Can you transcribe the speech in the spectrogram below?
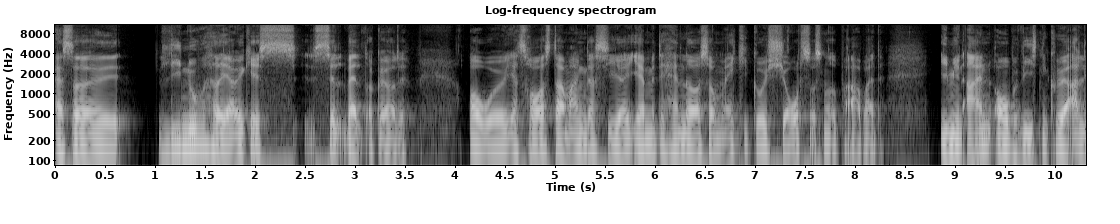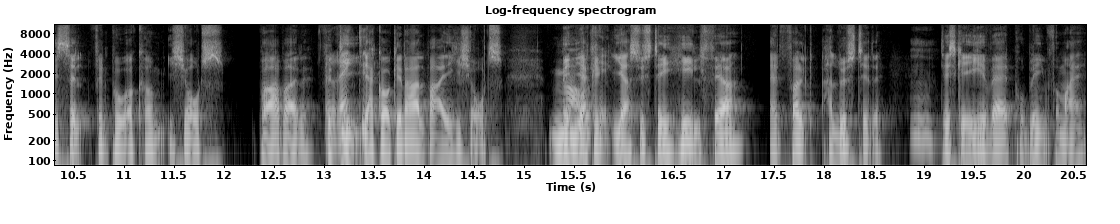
Altså, lige nu havde jeg jo ikke selv valgt at gøre det. Og øh, jeg tror også, der er mange, der siger, jamen det handler også om, at man ikke kan gå i shorts og sådan noget på arbejde. I min egen overbevisning kunne jeg aldrig selv finde på at komme i shorts på arbejde, fordi rigtigt? jeg går generelt bare ikke i shorts. Men oh, okay. jeg, kan, jeg synes, det er helt fair, at folk har lyst til det. Mm. Det skal ikke være et problem for mig,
